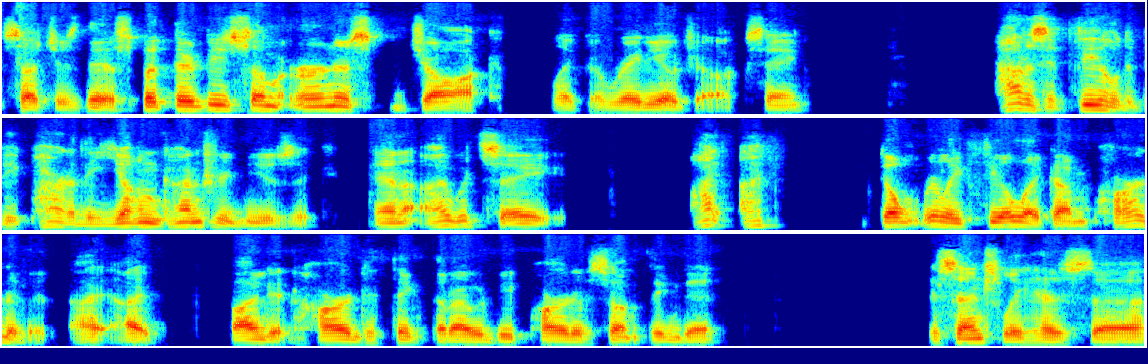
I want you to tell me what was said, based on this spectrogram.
such as this, but there'd be some earnest jock, like a radio jock, saying, How does it feel to be part of the young country music? And I would say, I, I don't really feel like I'm part of it. I, I find it hard to think that I would be part of something that essentially has uh,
